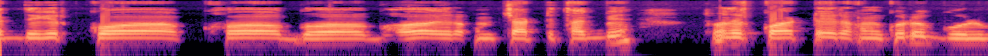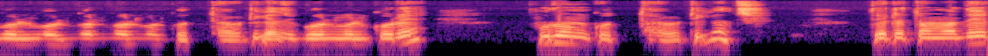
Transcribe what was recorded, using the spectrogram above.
এক দাগের ক, খ, গ, ঘ এরকম চারটে থাকবে। তোমাদের কয়েকটা এরকম করে গোল গোল গোল গোল গোল গোল করতে হবে, ঠিক আছে? গোল গোল করে পূরণ করতে হবে, ঠিক আছে? তো এটা তোমাদের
